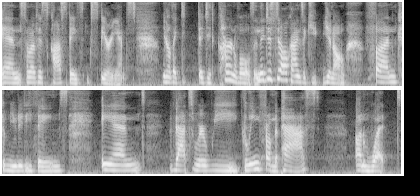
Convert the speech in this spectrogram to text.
and some of his classmates experienced. You know, like they did carnivals and they just did all kinds of, you know, fun community things. And that's where we glean from the past on what,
